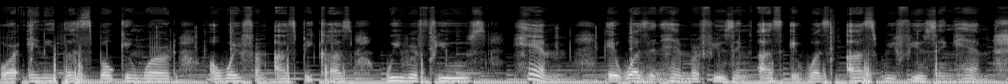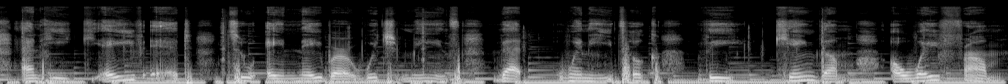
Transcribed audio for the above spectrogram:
or any the spoken word away from us because we refuse him. It wasn't him refusing us, it was us refusing him. And he gave it to a neighbor, which means that when he took the kingdom away from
